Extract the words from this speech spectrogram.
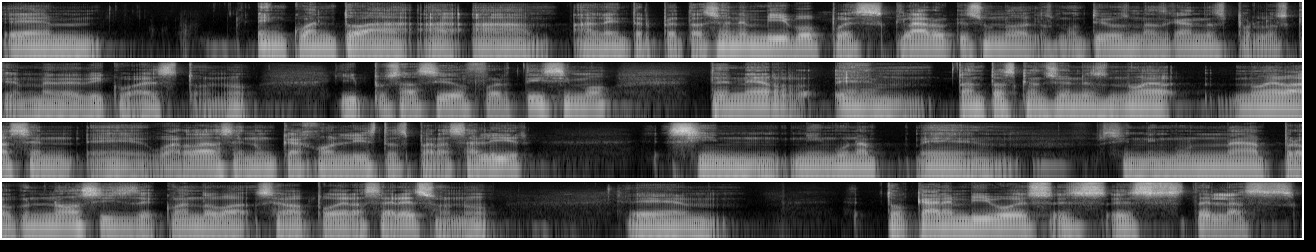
Em, en cuanto a, la interpretación en vivo, pues claro que es uno de los motivos más grandes por los que me dedico a esto, ¿no? Y pues ha sido fuertísimo tener em, tantas canciones nuevas en, eh, guardadas en un cajón listas para salir sin ninguna, em, sin ninguna prognosis de cuándo se va a poder hacer eso, ¿no? Tocar en vivo es, es, de, las,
